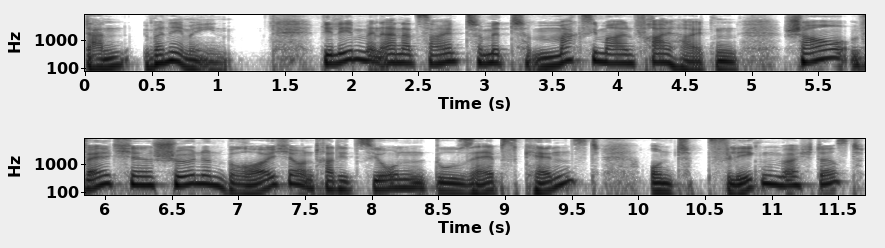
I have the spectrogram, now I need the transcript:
Dann übernehme ihn. Wir leben in einer Zeit mit maximalen Freiheiten. Schau, welche schönen Bräuche und Traditionen du selbst kennst und pflegen möchtest.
